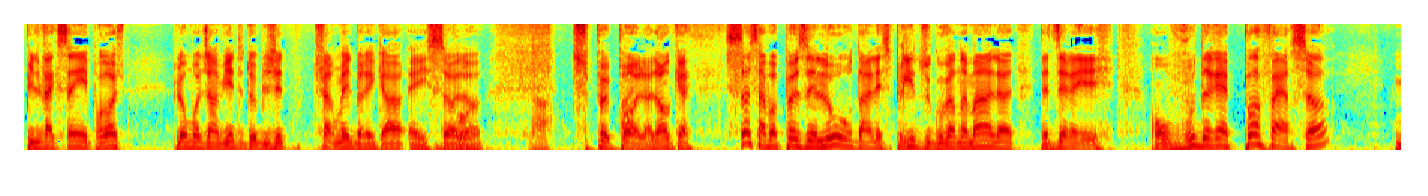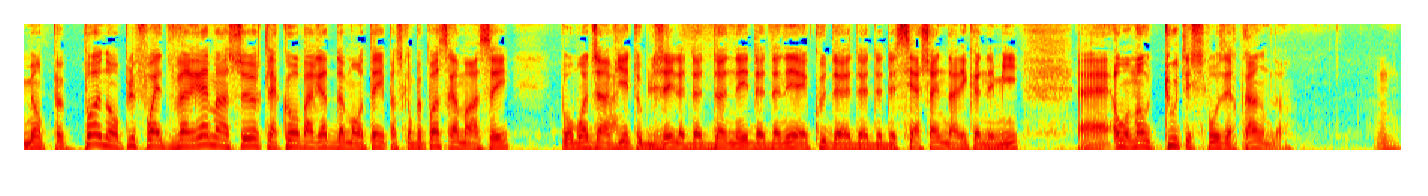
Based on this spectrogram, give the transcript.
puis le vaccin est proche. Puis là, au mois de janvier, t'es obligé de fermer le breaker. Et ça, là, tu peux pas, là. Donc, euh, ça, ça va peser lourd dans l'esprit du gouvernement, là, de dire, on voudrait pas faire ça, mais on peut pas non plus. faut être vraiment sûr que la courbe arrête de monter parce qu'on peut pas se ramasser. Pour au mois de janvier, est obligé de donner de donner un coup de, de, de, de dans l'économie euh, au moment où tout est supposé reprendre. Là. Mhm.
